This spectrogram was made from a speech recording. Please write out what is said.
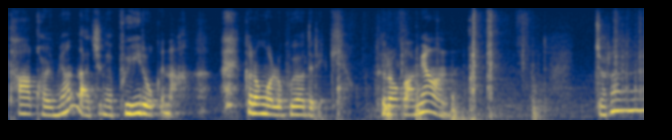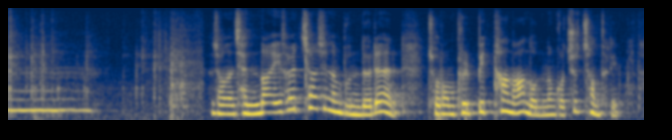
다 걸면 나중에 브이로그나 그런 걸로 보여드릴게요. 들어가면 짜란 저는 젠다이 설치하시는 분들은 저런 불빛 하나 넣는 거 추천드립니다.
